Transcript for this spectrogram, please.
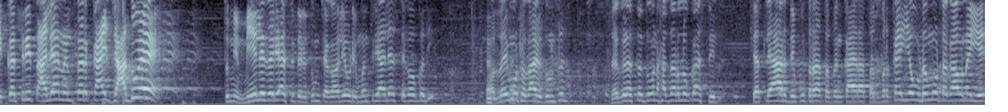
एकत्रित आल्यानंतर काय जादू आहे? तुम्ही मेले जरी असते तरी तुमच्या गावाला एवढे मंत्री आले असते गाव कधी? अहो, लय मोठं गाव आहे तुमचं. सगळंच तर दोन हजार लोक असतील. त्यातले अर्धे कुठं राहतात आणि काय राहतात? बरं काही एवढं मोठं गाव नाहीये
